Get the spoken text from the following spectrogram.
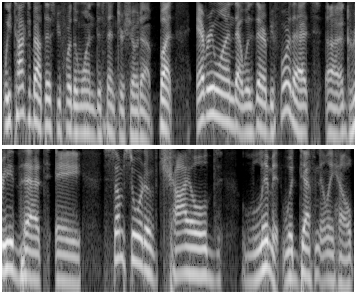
we talked about this before the one dissenter showed up, but everyone that was there before that uh, agreed that a some sort of child limit would definitely help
